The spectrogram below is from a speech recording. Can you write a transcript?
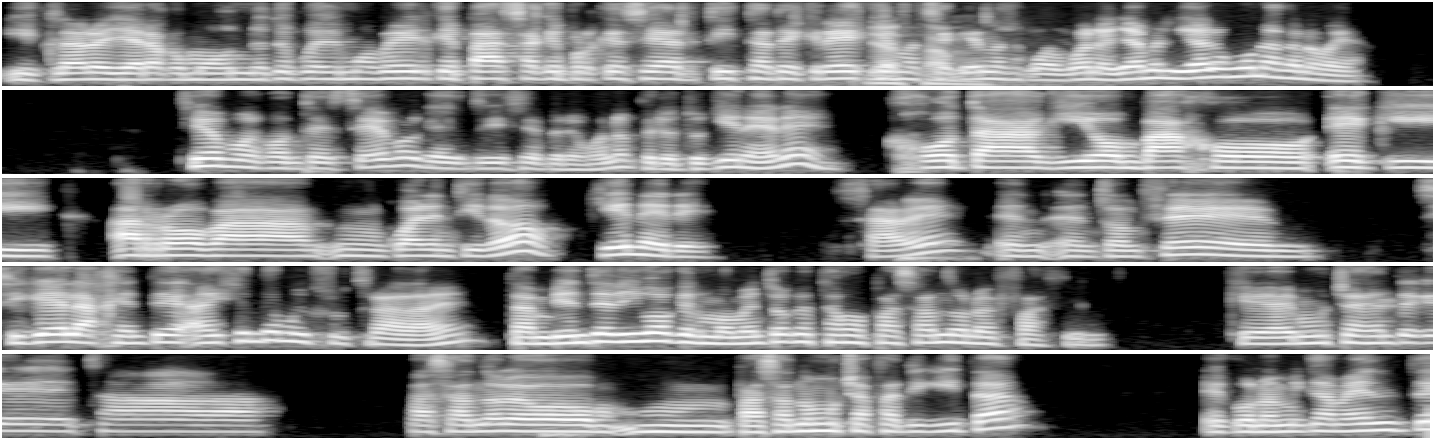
Y claro, ya era como, no te puedes mover, ¿qué pasa? ¿Que porque ese artista te crees? Que no sé qué, no sé Bueno, ya me liaron una que no vea. Tío, pues contesté porque tú dices, pero bueno, pero tú quién eres? J-X arroba 42. Mm, ¿Quién eres? ¿Sabes? entonces, sí que la gente, hay gente muy frustrada, ¿eh? También te digo que el momento que estamos pasando no es fácil. Que hay mucha gente que está pasándolo, mm, pasando muchas fatiguitas económicamente,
